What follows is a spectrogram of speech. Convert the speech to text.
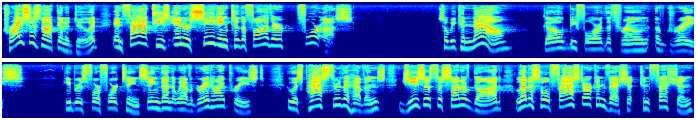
Christ is not going to do it. In fact, he's interceding to the Father for us. So we can now go before the throne of grace. Hebrews 4:14 Seeing then that we have a great high priest who has passed through the heavens, Jesus the Son of God, let us hold fast our confession, confession,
